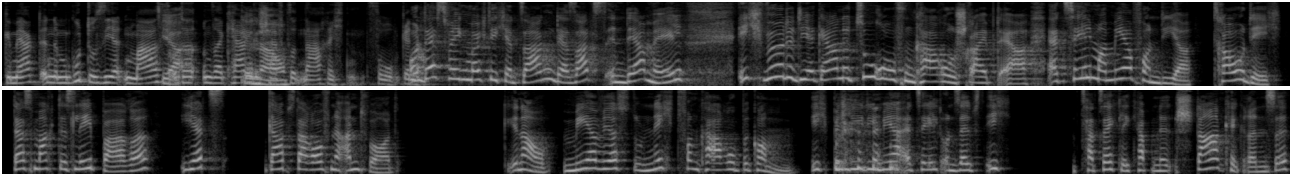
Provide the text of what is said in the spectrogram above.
gemerkt in einem gut dosierten Maß. Ja, unser Kerngeschäft genau. sind Nachrichten. So, genau. Und deswegen möchte ich jetzt sagen, der Satz in der Mail, ich würde dir gerne zurufen, Caro, schreibt er, erzähl mal mehr von dir. Trau dich. Das macht es lebbarer. Jetzt gab es darauf eine Antwort. Genau, mehr wirst du nicht von Caro bekommen. Ich bin die, die mehr erzählt und selbst ich tatsächlich habe eine starke Grenze,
